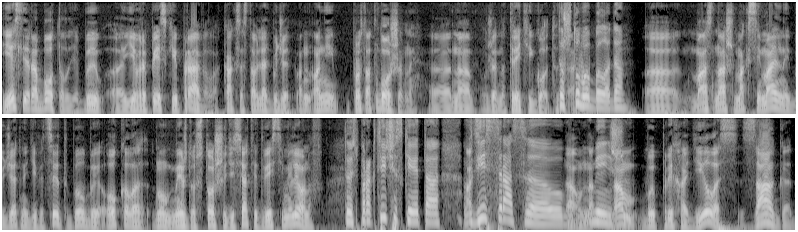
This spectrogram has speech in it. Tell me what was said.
Если работали бы э, европейские правила, как составлять бюджет, они просто отложены э, на, уже на третий год. То да? что бы было, да? Э, наш максимальный бюджетный дефицит был бы около, ну, между 160 и 200 миллионов. То есть практически это в а, 10 раз да, меньше. Нам бы приходилось за год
